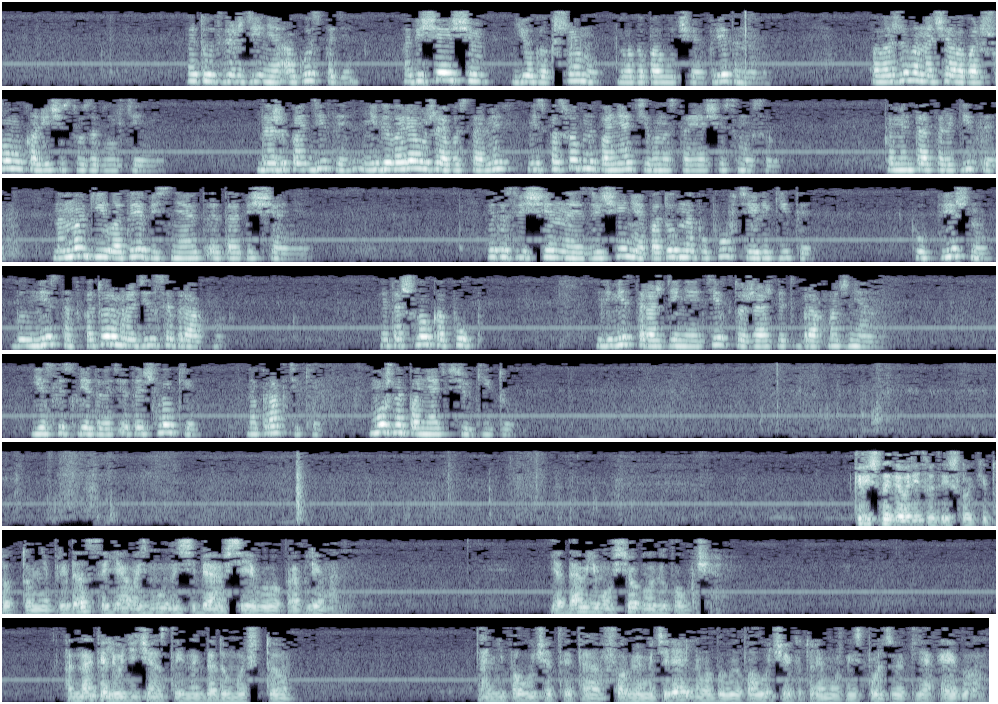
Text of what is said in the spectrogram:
Это утверждение о Господе, обещающем йога Кшему, благополучие преданному, положило начало большому количеству заблуждений. Даже пандиты, не говоря уже об остальных, не способны понять его настоящий смысл. Комментаторы Гиты на многие лады объясняют это обещание. Это священное изречение подобно пупу в теле Гиты. Пуп Вишну был местом, в котором родился Брахма. Это шлока Пуп, или место рождения тех, кто жаждет Брахмаджняна. Если следовать этой шлоке, на практике можно понять всю Гиту. Кришна говорит в этой шлоке, тот, кто мне предастся, я возьму на себя все его проблемы. Я дам ему все благополучие. Однако люди часто иногда думают, что они получат это в форме материального благополучия, которое можно использовать для эго.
